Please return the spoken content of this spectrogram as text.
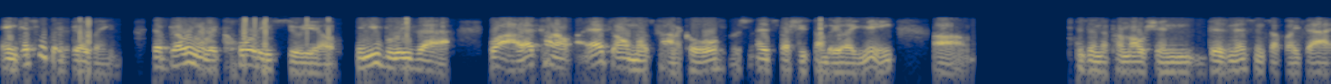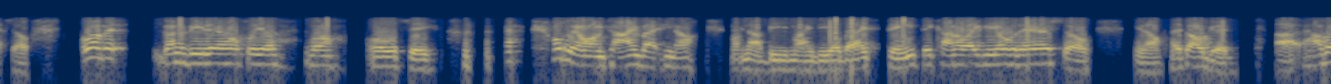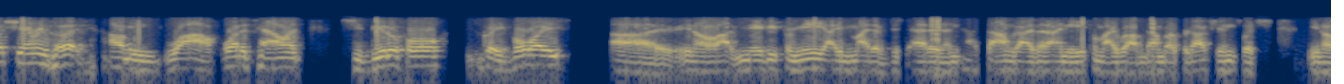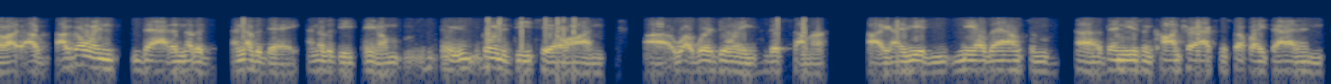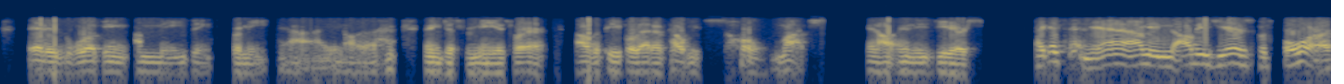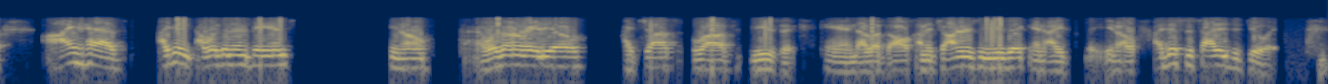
and guess what they're building? They're building a recording studio. Can you believe that? Wow, that's kind of that's almost kind of cool, especially somebody like me, um, is in the promotion business and stuff like that. So, love it. Gonna be there. Hopefully, uh, well, well, we'll see. hopefully, a long time, but you know, might not be my deal. But I think they kind of like me over there, so you know, it's all good. Uh, how about Sharon Hood? I mean, wow, what a talent! She's beautiful, great voice. Uh, you know, maybe for me, I might have just added a sound guy that I need for my Rob Dunbar Productions, which you know, I, I'll, I'll go in that another another day, another de- you know, go into detail on uh, what we're doing this summer. I, I need to nail down some uh, venues and contracts and stuff like that, and it is looking amazing for me. Uh, you know, I think just for me, it's for all the people that have helped me so much, you know, in these years. Like I said, man, I mean, all these years before, I have, I didn't, I wasn't in a band, you know, I wasn't on radio. I just loved music, and I loved all kind of genres of music, and I, you know, I just decided to do it.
